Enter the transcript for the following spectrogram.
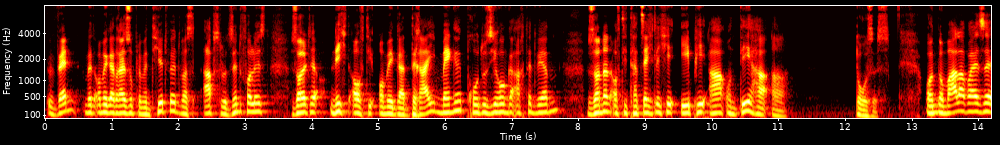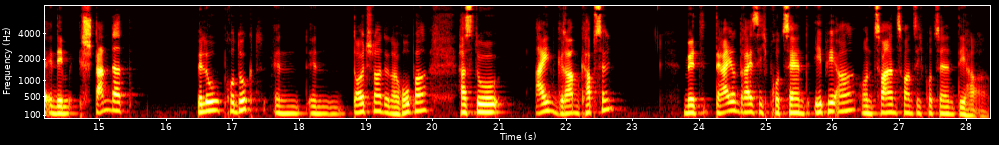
wenn mit Omega-3 supplementiert wird, was absolut sinnvoll ist, sollte nicht auf die Omega-3-Menge pro Dosierung geachtet werden, sondern auf die tatsächliche EPA und DHA-Dosis. Und normalerweise in dem Standard Billo-Produkt in, in Deutschland, in Europa, hast du ein Gramm Kapseln mit 33% EPA und 22% DHA.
